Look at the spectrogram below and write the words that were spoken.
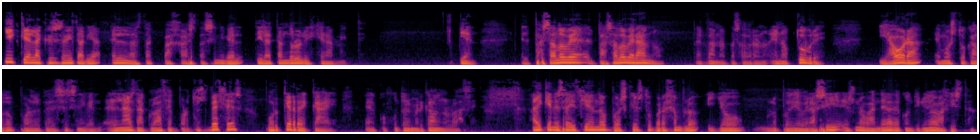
y que en la crisis sanitaria el Nasdaq baja hasta ese nivel, dilatándolo ligeramente. Bien, el pasado, el pasado verano, perdón, el pasado verano, en octubre y ahora hemos tocado por dos veces ese nivel. El Nasdaq lo hace por dos veces porque recae. El conjunto del mercado no lo hace. Hay quien está diciendo pues que esto, por ejemplo, y yo lo he podido ver así, es una bandera de continuidad bajista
